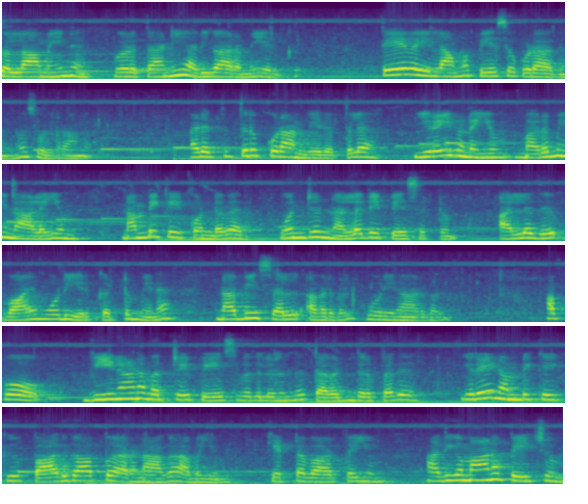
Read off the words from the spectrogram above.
சொல்லாமைன்னு ஒரு தனி அதிகாரமே இருக்குது தேவையில்லாமல் பேசக்கூடாதுன்னு சொல்கிறாங்க அடுத்து திருக்குறான் வேதத்தில் இறைவனையும் மறுமை நாளையும் நம்பிக்கை கொண்டவர் ஒன்று நல்லதை பேசட்டும். அல்லது வாய்மூடி இருக்கட்டும் என நபி சல் அவர்கள் கூறினார்கள். அப்போது வீணானவற்றை பேசுவதிலிருந்து தவிர்ந்திருப்பது இறை நம்பிக்கைக்கு பாதுகாப்பு அரணாக அமையும். கெட்ட வார்த்தையும் அதிகமான பேச்சும்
